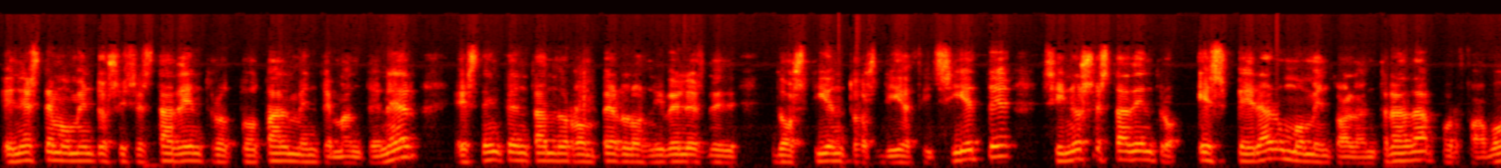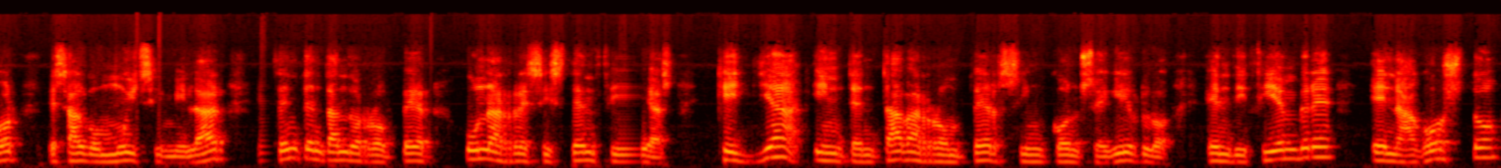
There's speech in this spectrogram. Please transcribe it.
En este momento, si se está dentro, totalmente mantener. Está intentando romper los niveles de 217. Si no se está dentro, esperar un momento a la entrada, por favor. Es algo muy similar. Está intentando romper unas resistencias que ya intentaba romper sin conseguirlo en diciembre, en agosto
